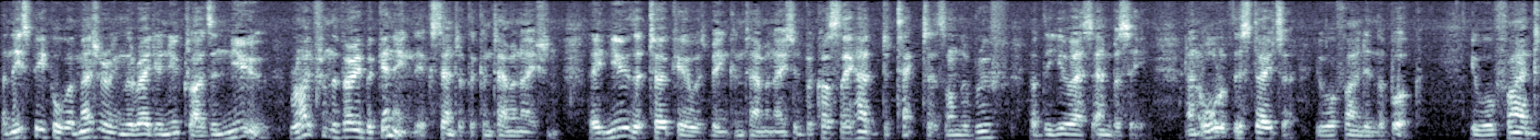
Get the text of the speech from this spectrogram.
And these people were measuring the radionuclides and knew, right from the very beginning, the extent of the contamination. They knew that Tokyo was being contaminated because they had detectors on the roof of the US Embassy. And all of this data you will find in the book. You will find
